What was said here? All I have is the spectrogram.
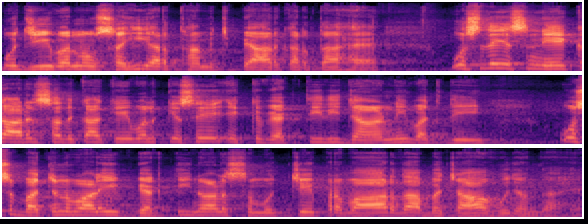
ਉਹ ਜੀਵਨ ਨੂੰ ਸਹੀ ਅਰਥਾਂ ਵਿੱਚ ਪਿਆਰ ਕਰਦਾ ਹੈ। ਉਸ ਦੇ ਇਸ ਨੇਕ ਕਾਰਜ ਸਦਕਾ ਕੇਵਲ ਕਿਸੇ ਇੱਕ ਵਿਅਕਤੀ ਦੀ ਜਾਨ ਨਹੀਂ ਬਚਦੀ, ਉਸ ਬਚਣ ਵਾਲੇ ਵਿਅਕਤੀ ਨਾਲ ਸਮੁੱਚੇ ਪਰਿਵਾਰ ਦਾ ਬਚਾਅ ਹੋ ਜਾਂਦਾ ਹੈ।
